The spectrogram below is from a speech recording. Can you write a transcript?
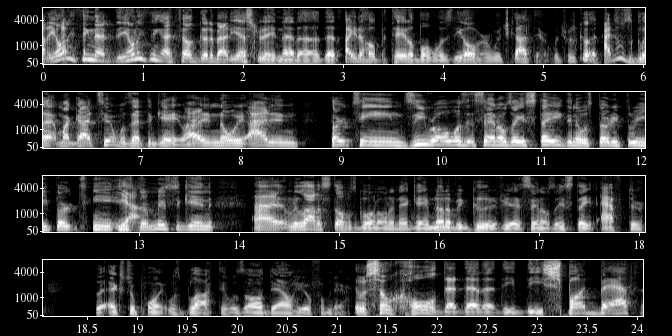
Uh, the only thing that the only thing I felt good about yesterday in that uh, that Idaho Potato Bowl was the over, which got there, which was good. I just was glad my guy Tim was at the game. I didn't know I didn't 13-0 was at San Jose State, then it was 33-13 Yeah. Eastern Michigan. I, I mean, a lot of stuff was going on in that game. None of it good if you had San Jose State after the extra point was blocked. It was all downhill from there. It was so cold that that uh, the the spud bath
